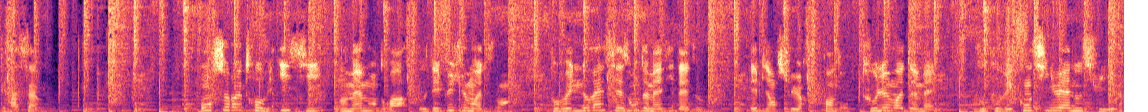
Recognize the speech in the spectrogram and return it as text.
grâce à vous. On se retrouve ici, au même endroit, au début du mois de juin, pour une nouvelle saison de Ma vie d'ado. Et bien sûr, pendant tout le mois de mai, vous pouvez continuer à nous suivre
